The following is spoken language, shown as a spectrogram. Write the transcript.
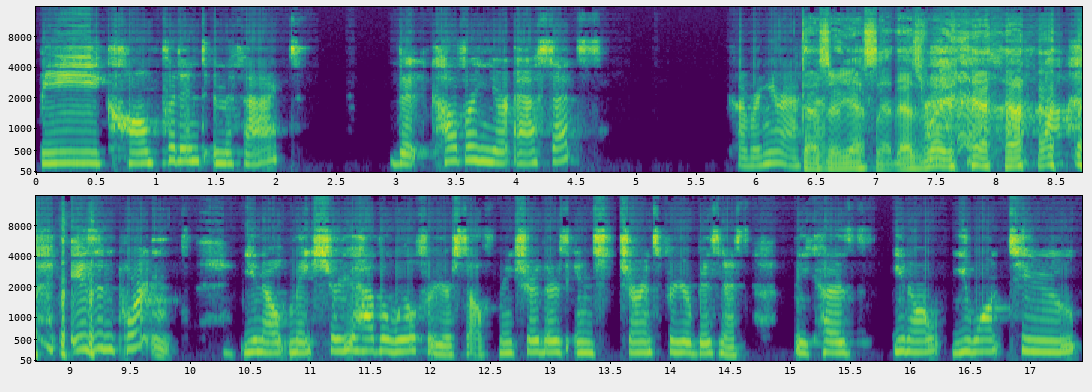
be confident in the fact that covering your assets covering your assets. That's yes, that's right. is important. You know, make sure you have a will for yourself. Make sure there's insurance for your business because you know you want to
